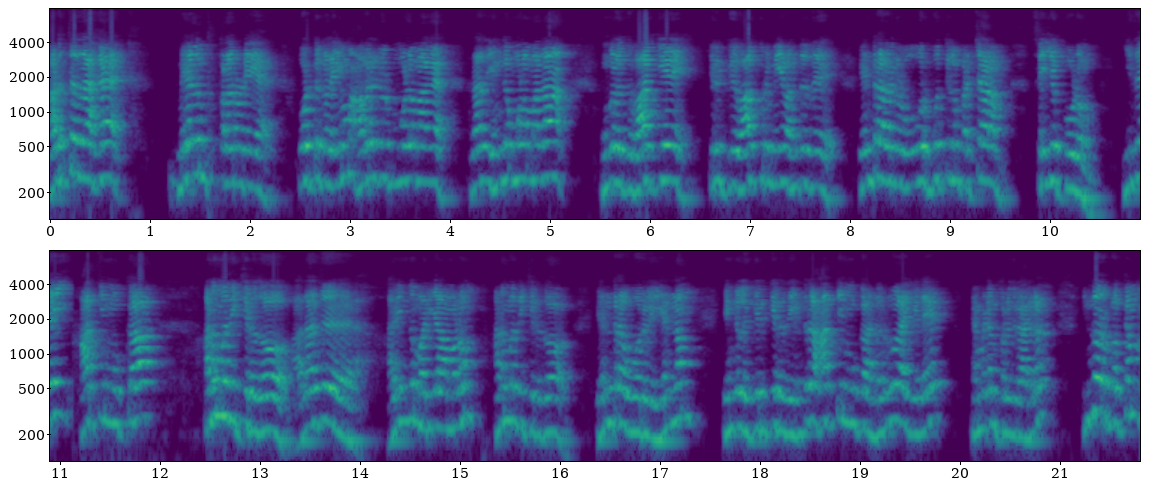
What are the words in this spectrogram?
அடுத்ததாக மேலும் பலருடைய ஓட்டுகளையும் அவர்கள் மூலமாக அதாவது எங்கள் மூலமாக தான் உங்களுக்கு வாக்கே இருக்கு வாக்குரிமையே வந்தது என்று அவர்கள் ஒவ்வொரு பூத்திலும் பிரச்சாரம் செய்யக்கூடும். இதை அதிமுக அனுமதிக்கிறதோ அதாவது அறிந்தும் அறியாமலும் அனுமதிக்கிறதோ என்ற ஒரு எண்ணம் எங்களுக்கு இருக்கிறது என்று அதிமுக நிர்வாகிகளே நம்மிடம் சொல்கிறார்கள். இன்னொரு பக்கம்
